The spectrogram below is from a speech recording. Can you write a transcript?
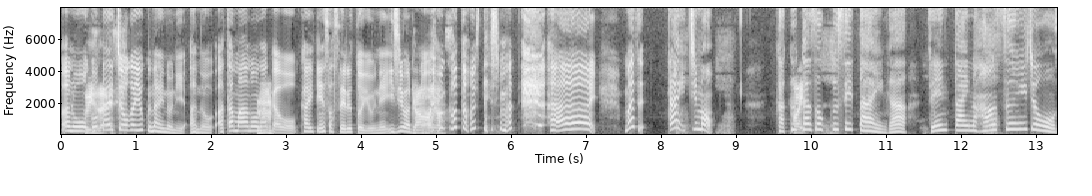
あの、ご体調が良くないのに、あの、頭の中を回転させるというね、意地悪なことをしてしまって。はーい。まず、第1問。核家族世帯が全体の半数以上を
